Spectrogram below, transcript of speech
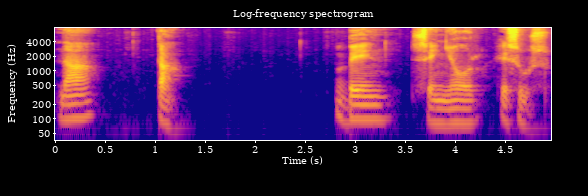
Na, Ta. Ven, Señor Jesús.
